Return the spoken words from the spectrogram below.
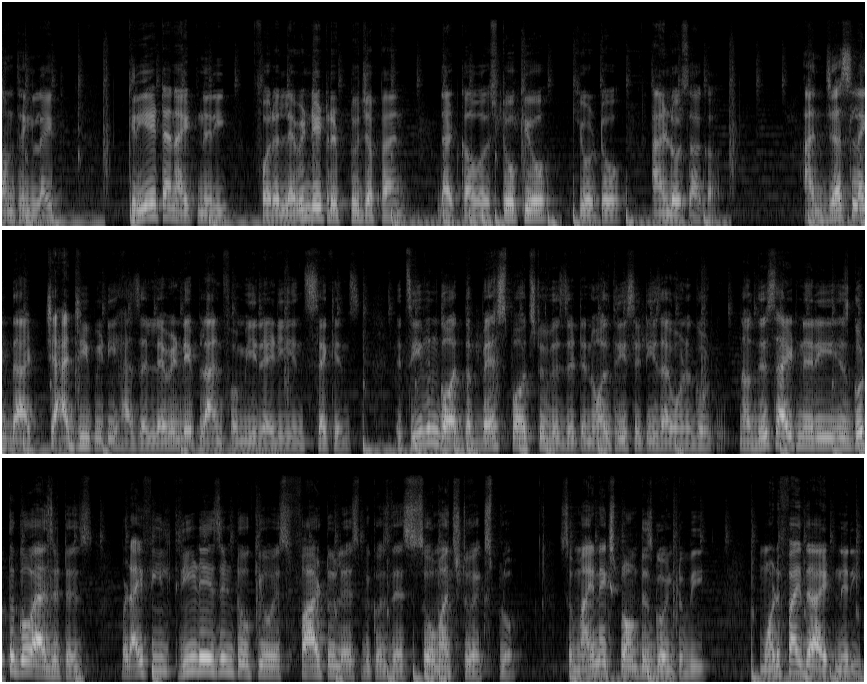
something like, create an itinerary for a 11-day trip to Japan that covers Tokyo, Kyoto and Osaka. And just like that, ChatGPT has a 11-day plan for me ready in seconds. It's even got the best spots to visit in all three cities I want to go to. Now this itinerary is good to go as it is, but I feel 3 days in Tokyo is far too less because there's so much to explore. So my next prompt is going to be, modify the itinerary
